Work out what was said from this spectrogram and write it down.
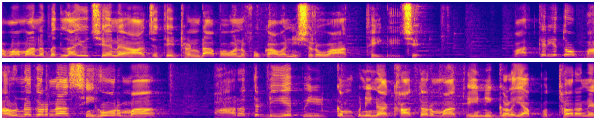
હવામાન બદલાયું છે અને આજથી ઠંડા પવન ફૂંકાવાની શરૂઆત થઈ ગઈ છે. વાત કરીએ તો ભાવનગરના સિંહોરમાં ભારત ડીએપી કંપનીના ખાતરમાંથી નીકળ્યા પથ્થર અને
